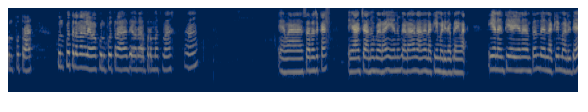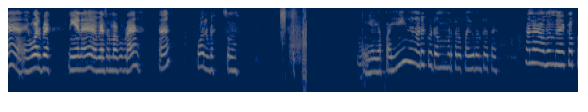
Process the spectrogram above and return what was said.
ಕುಲ್ಪುತ್ರ. ಕುಲ್ಪುತ್ರನಲ್ಲ ಯಾವ ಕುಲ್ಪುತ್ರ, ದೇವರ ಪರಮಾತ್ಮ ಹಾಂ ಏವ ಸರೋಜಕ್ಕ, ಯಾ, ಚಾನು ಬೇಡ, ಏನು ಬೇಡ, ನಾನು ನಕಲಿ ಮಾಡಿದೆ ಬಿಡ ಇವ. ಏನಂತೀಯ ಏನಂತಂದು ನಕಲಿ ಮಾಡಿದೆ. ಹೋಲ್ ಬಿಡ. ನೀ ಏನು ಬೇಸರ ಮಾಡ್ಕೊಬಿಡ ಹಾಂ ಹೋಲ್ ಬಿಡ ಸುಮ್ಮನೆ ಅಯ್ಯಪ್ಪ ಏನು ನಡಕ್ಕೆ ಡ್ರಮ್ ಮಾಡ್ತಾರಪ್ಪ ಇವ್ರು ಅಂತ ಅಲ್ಲ, ಅದೊಂದು ಕಪ್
